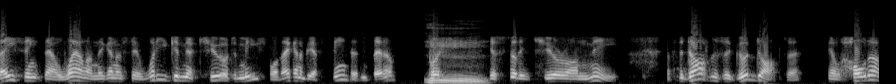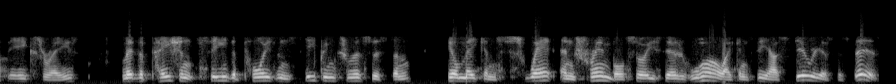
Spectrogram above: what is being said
They think they're well, and they're going to say, what are you giving me a cure to me for? They're going to be offended and say, put mm. your silly cure on me. If the doctor's a good doctor, he'll hold up the x-rays, let the patient see the poison seeping through his system. He'll make him sweat and tremble. So he says, whoa, I can see how serious this is.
